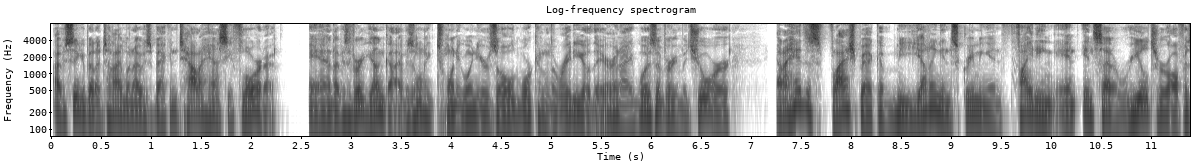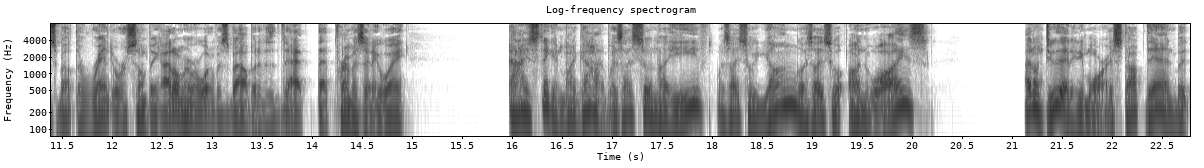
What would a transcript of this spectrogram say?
I was thinking about a time when I was back in Tallahassee, Florida. And I was a very young guy. I was only 21 years old working on the radio there, and I wasn't very mature. And I had this flashback of me yelling and screaming and fighting in, inside a realtor office about the rent or something. I don't remember what it was about, but it was that that premise anyway. And I was thinking, my God, was I so naive? Was I so young? Was I so unwise? I don't do that anymore. I stopped then, but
